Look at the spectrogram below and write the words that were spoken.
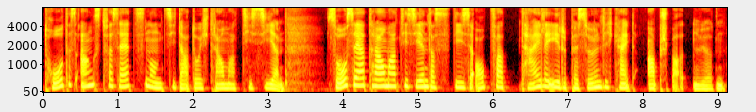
Todesangst versetzen und sie dadurch traumatisieren. So sehr traumatisieren, dass diese Opfer Teile ihrer Persönlichkeit abspalten würden.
